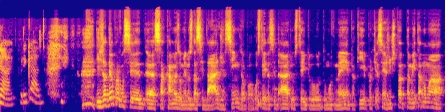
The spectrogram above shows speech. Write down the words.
Ai, obrigada. E já deu para você é, sacar mais ou menos da cidade, assim? Eu, gostei da cidade, gostei do, do movimento aqui, porque assim, a gente tá- também tá numa.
